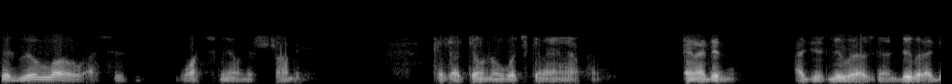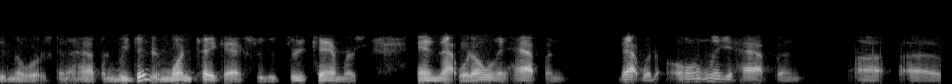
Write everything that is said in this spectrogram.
said real low. I said, watch me on this, Tommy, because I don't know what's going to happen. And I didn't. I just knew what I was going to do, but I didn't know what was going to happen. We did it in one take, actually, with three cameras, and that would only happen. That would only happen. Uh, uh,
